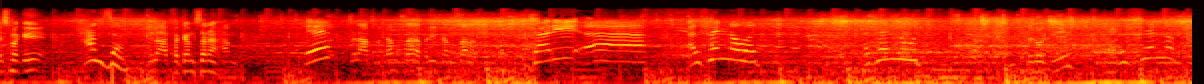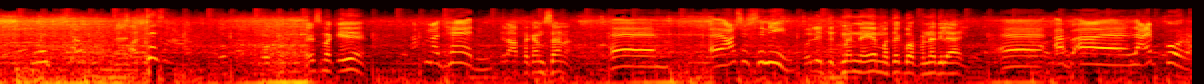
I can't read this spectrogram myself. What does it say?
اسمك إيه؟ حمزة تلعب في كام سنة يا حمزة؟ إيه؟ تلعب في كام سنة فريق كام سنة؟ فريق آه 2000 و 2002 تسعة اسمك إيه؟ أحمد هادي بتلعب في كام سنة؟ 10 آه، سنين قول لي بتتمنى إيه لما تكبر في النادي الأهلي؟ آه، أبقى لعيب كورة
